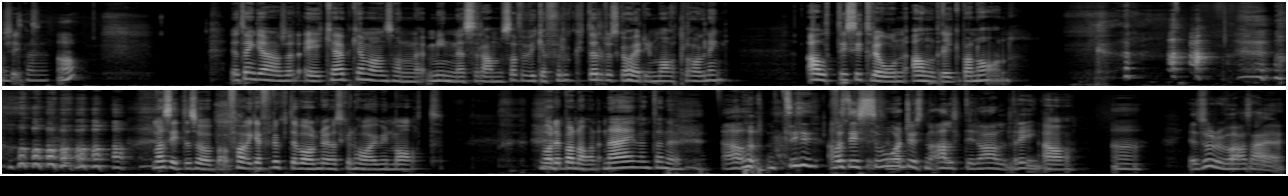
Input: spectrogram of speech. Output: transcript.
Att, Shit. eh, Ja. Jag tänker annars att A-cab kan vara en sån minnesramsa för vilka frukter du ska ha i din matlagning. Alltid citron, aldrig banan. Man sitter så och bara, fan vilka frukter var det nu jag skulle ha i min mat? Var det banan? Nej, vänta nu. Alltid. Fast det är svårt just med alltid och aldrig. Ja, Ja. Jag tror det var så här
